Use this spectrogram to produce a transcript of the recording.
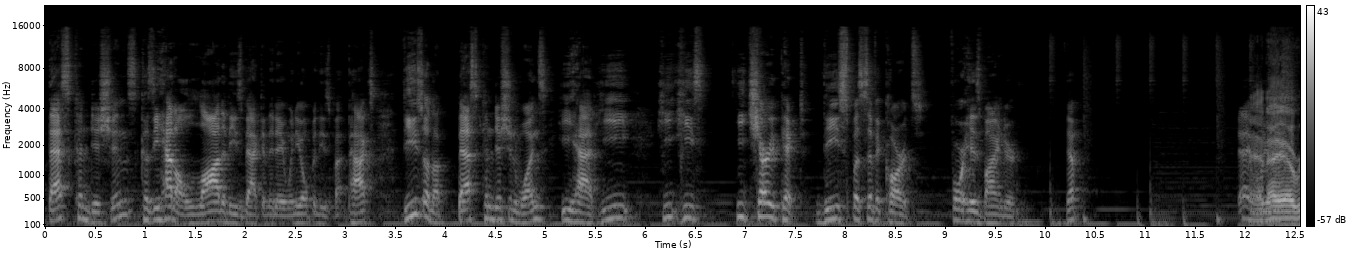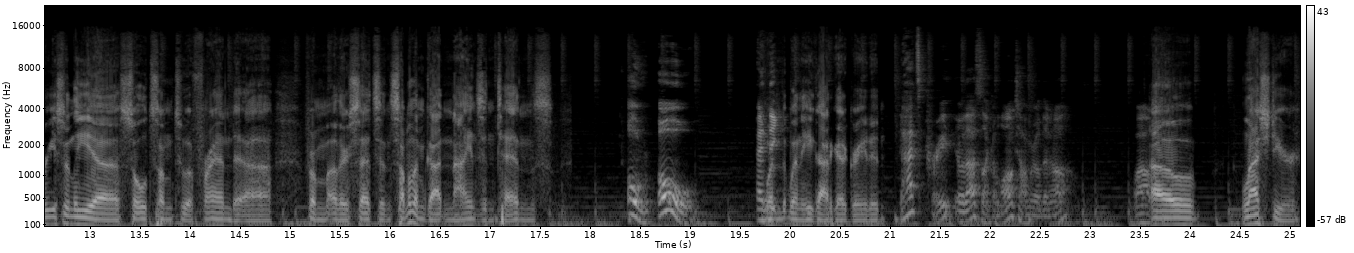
best conditions because he had a lot of these back in the day when he opened these packs. These are the best condition ones he had. He he he's he cherry picked these specific cards for his binder. Yep. And I uh, recently uh, sold some to a friend uh, from other sets, and some of them got nines and tens oh oh, and when, they, when he got get graded. that's great. Oh, that's like a long time ago then, huh? Wow. Oh, last year.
